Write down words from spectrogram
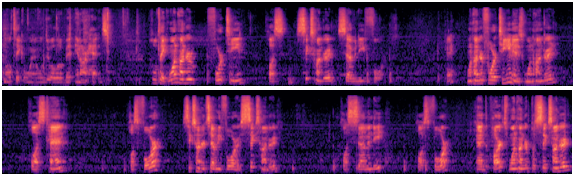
And we'll take away and we'll do a little bit in our heads. We'll take 114 plus 674. Okay, 114 is 100 plus 10 plus 4. 674 is 600 plus 70 plus 4. Add the parts. 100 plus 600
